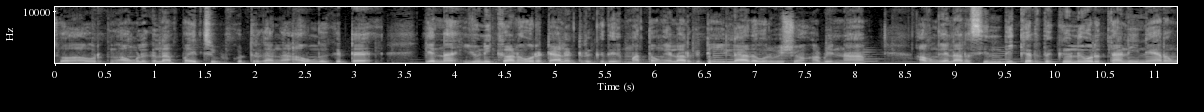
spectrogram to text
ஸோ அவருக்கு அவங்களுக்கெல்லாம் பயிற்சி கொடுத்துருக்காங்க. அவங்கக்கிட்ட என்ன யூனிக்கான ஒரு டேலண்ட் இருக்குது மற்றவங்க எல்லாருக்கிட்டையும் இல்லாத ஒரு விஷயம் அப்படின்னா அவங்க எல்லாரும் சிந்திக்கிறதுக்குன்னு ஒரு தனி நேரம்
